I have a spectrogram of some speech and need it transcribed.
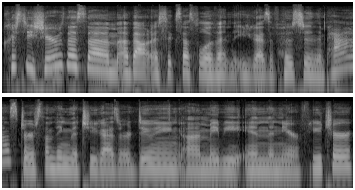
Cristy, share with us um, about a successful event that you guys have hosted in the past or something that you guys are doing um, maybe in the near future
